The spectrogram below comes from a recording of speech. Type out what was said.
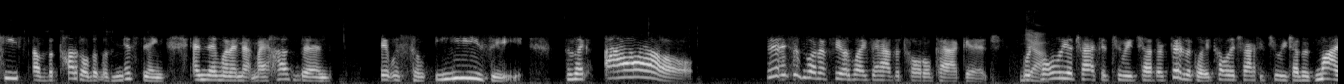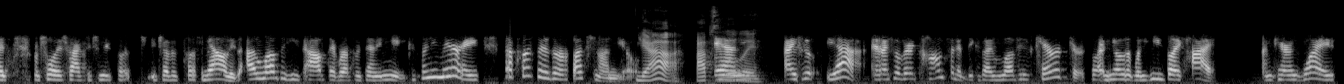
piece of the puzzle that was missing. And then when I met my husband, it was so easy. I was like, oh, this is what it feels like to have the total package. We're Yeah. totally attracted to each other physically, totally attracted to each other's minds. We're totally attracted to each- each other's personalities. I love that he's out there representing me because when you marry, that person is a reflection on you. Yeah. Absolutely. And I feel, yeah, and I feel very confident because I love his character. So I know that when he's like, "Hi, I'm Karin's wife,"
